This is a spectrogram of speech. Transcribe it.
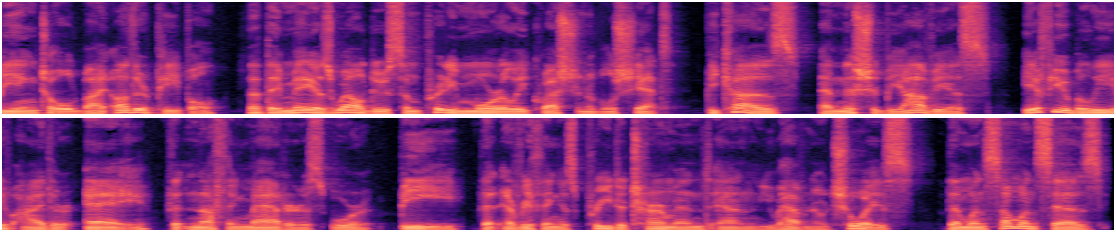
being told by other people that they may as well do some pretty morally questionable shit. Because, and this should be obvious, if you believe either A, that nothing matters, or B, that everything is predetermined and you have no choice, then when someone says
